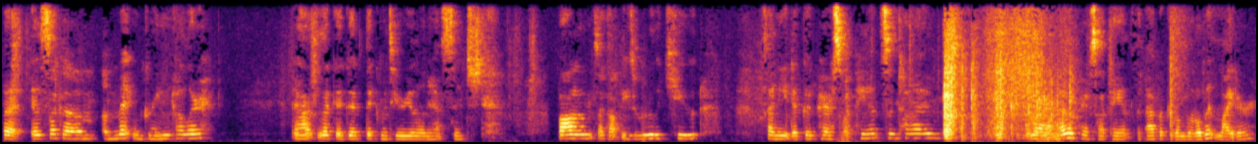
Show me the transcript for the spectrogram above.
but it's like a, a mint and green color. It has like a good thick material and it has cinched bottoms. I thought these were really cute. So I need a good pair of sweatpants sometimes. And then another pair of sweatpants. The fabric is a little bit lighter.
